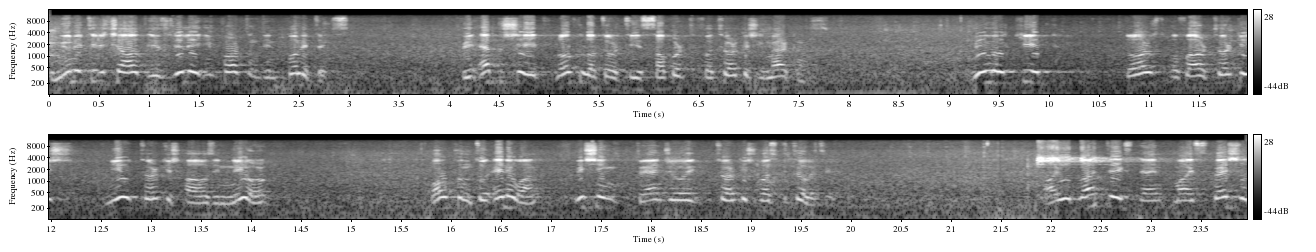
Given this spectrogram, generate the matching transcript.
Community reach out is really important in politics. We appreciate local authorities' support for Turkish Americans. We will keep doors of our Turkish, new Turkish house in New York open to anyone wishing to enjoy Turkish hospitality. I would like to extend my special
